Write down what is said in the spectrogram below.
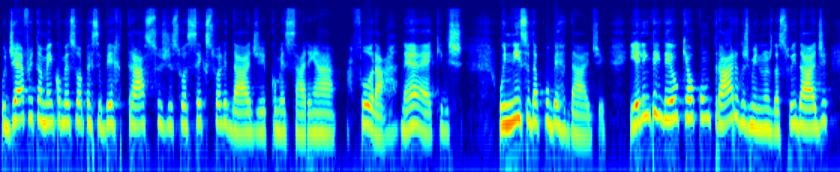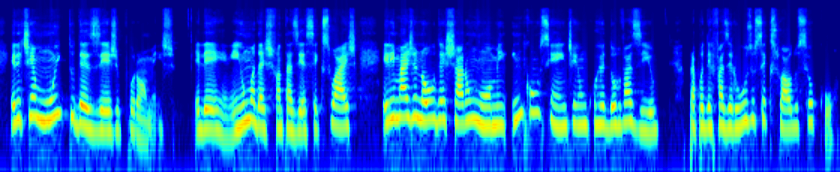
O Jeffrey também começou a perceber traços de sua sexualidade começarem a aflorar, né? É aqueles, o início da puberdade. E ele entendeu que, ao contrário dos meninos da sua idade, ele tinha muito desejo por homens. Ele, em uma das fantasias sexuais, ele imaginou deixar um homem inconsciente em um corredor vazio para poder fazer uso sexual do seu corpo.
